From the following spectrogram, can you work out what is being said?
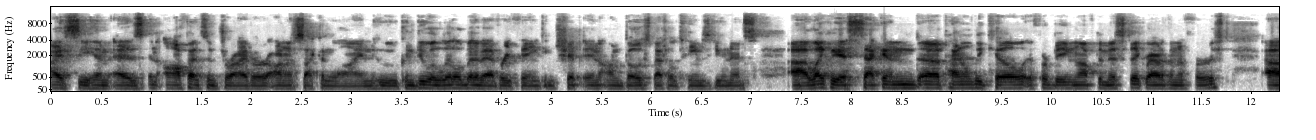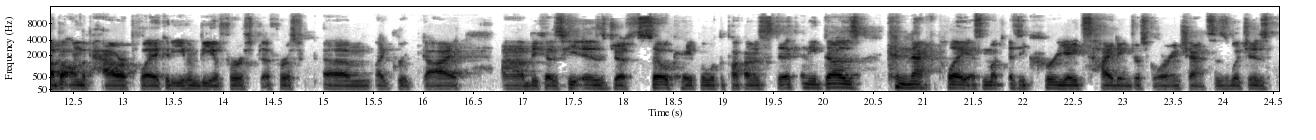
I see him as an offensive driver on a second line who can do a little bit of everything, can chip in on both special teams units, uh, likely a second uh, penalty kill if we're being optimistic rather than a first. Uh, but on the power play, could even be a first a first um, like group guy uh, because he is just so capable with the puck on his stick, and he does connect play as much as he creates high danger scoring chances, which is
